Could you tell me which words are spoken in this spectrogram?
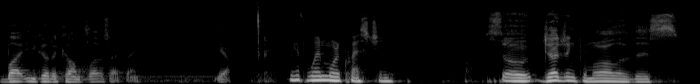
but you could have come close, I think. Yeah. We have one more question. So, judging from all of this,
